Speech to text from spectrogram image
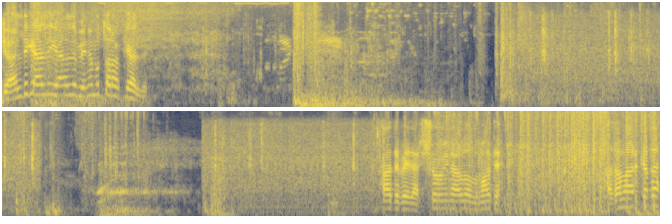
Geldi geldi geldi. Benim bu taraf geldi. Hadi beyler şu oyunu alalım hadi. Adam arkada.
